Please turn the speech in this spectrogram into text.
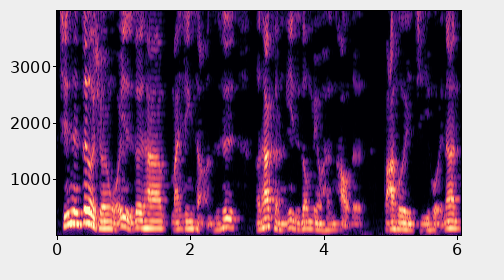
其实这个球员我一直对他蛮欣赏的，只是呃他可能一直都没有很好的发挥机会。那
